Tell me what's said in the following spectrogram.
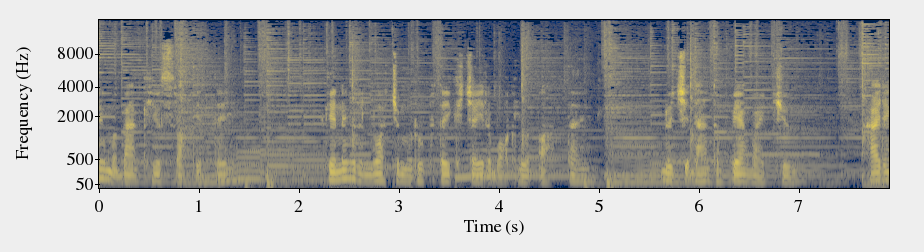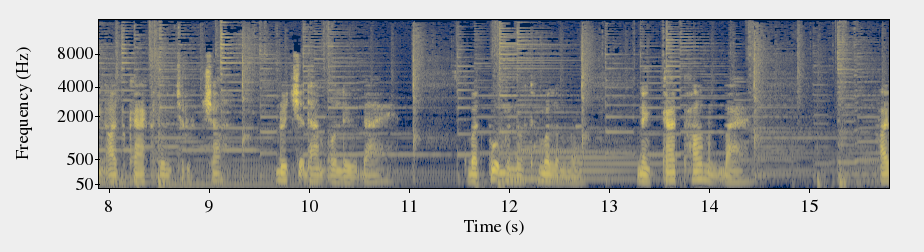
នឹងមិនបានខៀវស្រស់ទៀតទេ គេនឹងរលាស់ជំរុះផ្ទៃខ្ចីរបស់ខ្លួនអស់ទៅដូចជាដើមទំពាំងវាយជូរហើយនឹងឲ្យផ្កាខ្លួនជ្រុះចាស់ ដូចជាដើមអូលីវដែរបាត់ពួកមនុស្សថ្មិលល្មើនឹងកើតផលមិនបានហើយ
